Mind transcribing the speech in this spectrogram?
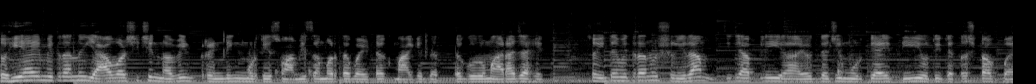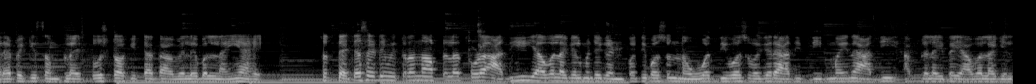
सो ही आहे मित्रांनो यावर्षीची नवीन ट्रेंडिंग मूर्ती. स्वामी समर्थ बैठक मागे दत्तगुरु महाराज आहेत. सो इथे मित्रांनो श्रीराम ती जी आपली अयोध्याची मूर्ती आहे ती होती. त्याचा स्टॉक बऱ्यापैकी संपलाय. तो स्टॉक इथे आता अवेलेबल नाही आहे. सो त्याच्यासाठी मित्रांनो आपल्याला थोडं आधीही यावं लागेल. म्हणजे गणपतीपासून नव्वद दिवस वगैरे आधी तीन महिने आधी आपल्याला इथे यावं लागेल.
